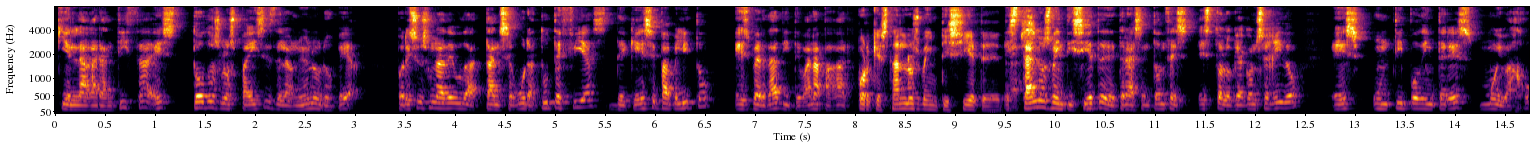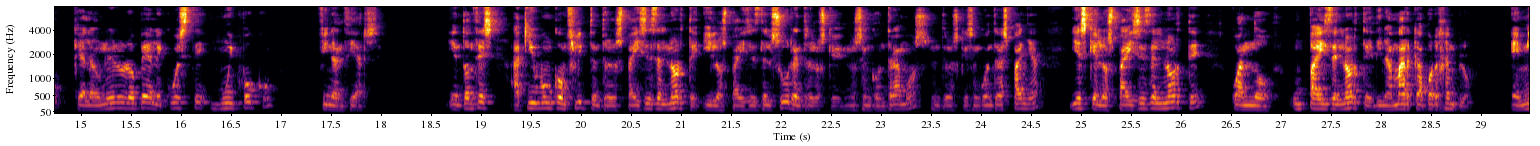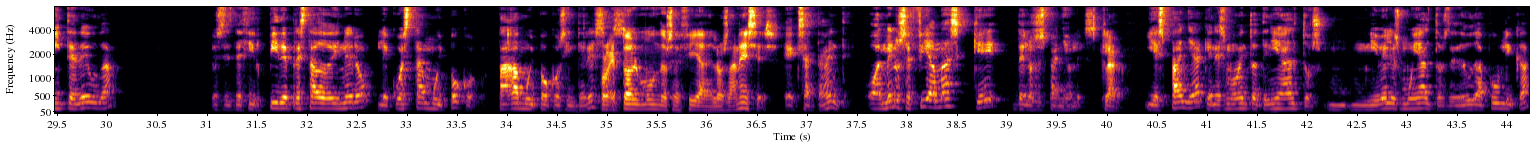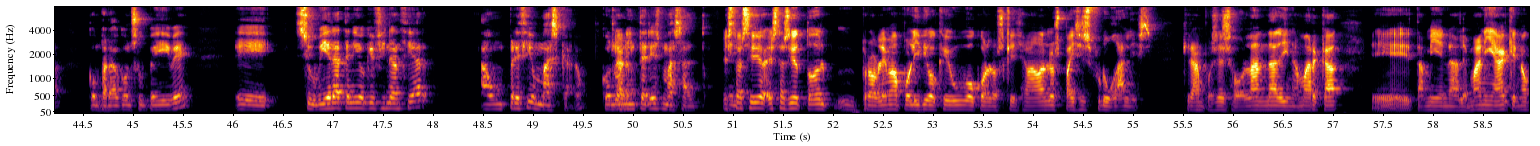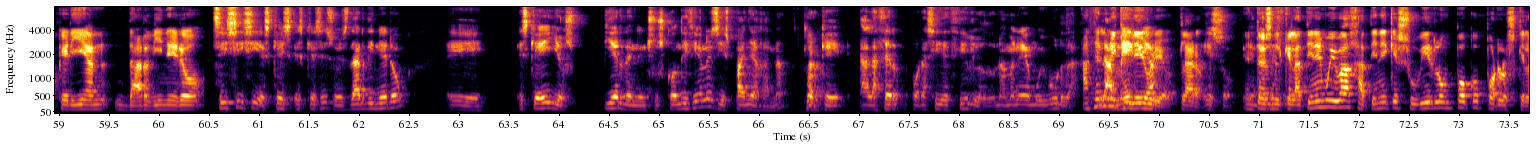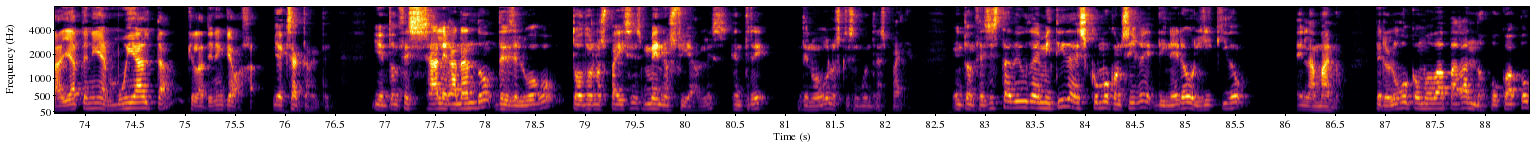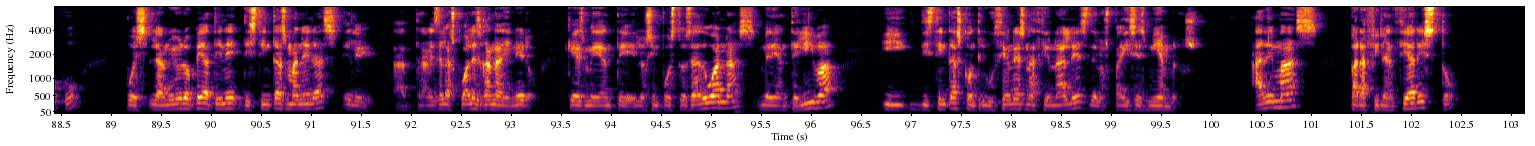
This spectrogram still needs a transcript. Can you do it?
quien la garantiza es todos los países de la Unión Europea. Por eso es una deuda tan segura. Tú te fías de que ese papelito es verdad y te van a pagar. Porque están los 27 detrás. Están los 27 detrás. Entonces, esto lo que ha conseguido es un tipo de interés muy bajo, que a la Unión Europea le cueste muy poco financiarse. Y entonces aquí hubo un conflicto entre los países del norte y los países del sur, entre los que nos encontramos, entre los que se encuentra España, y es que los países del norte, cuando un país del norte, Dinamarca por ejemplo, emite deuda, pues es decir, pide prestado dinero, le cuesta muy poco, paga muy pocos intereses. Porque todo el mundo se fía de los daneses. Exactamente. O al menos se fía más que de los españoles. Claro. Y España, que en ese momento tenía altos, niveles muy altos de deuda pública, comparado con su PIB, eh, se hubiera tenido que financiar a un precio más caro, con un interés más alto. Esto, ha sido, esto ha sido todo el problema político que hubo con los que llamaban los países frugales, que eran pues eso, Holanda, Dinamarca, eh, también Alemania, que no querían dar dinero. Sí, sí, sí, es que es, que es eso, es dar dinero, eh, es que ellos pierden en sus condiciones y España gana. Porque al hacer, por así decirlo, de una manera muy burda, hacen la equilibrio, claro. Eso. Entonces, el que la tiene muy baja tiene que subirlo un poco por los que la ya tenían muy alta, que la tienen que bajar. Exactamente. Y entonces sale ganando, desde luego, todos los países menos fiables, entre, de nuevo, los que se encuentra España. Entonces, esta deuda emitida es como consigue dinero líquido en la mano. Pero luego, como va pagando poco a poco, pues la Unión Europea tiene distintas maneras eh, a través de las cuales gana dinero, que es mediante los impuestos de aduanas, mediante el IVA y distintas contribuciones nacionales de los países miembros. Además, para financiar esto,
